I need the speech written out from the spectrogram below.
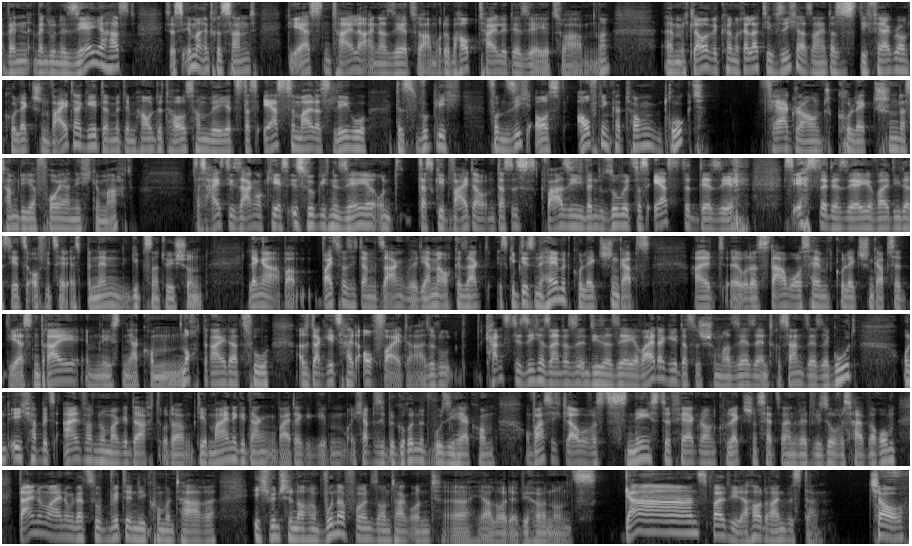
wenn, wenn du eine Serie hast, ist es immer interessant, die ersten Teile einer Serie zu haben oder überhaupt Teile der Serie zu haben. Ne? Ähm, ich glaube, wir können relativ sicher sein, dass es die Fairground Collection weitergeht, denn mit dem Haunted House haben wir jetzt das erste Mal das Lego, das wirklich von sich aus auf den Karton druckt. Fairground Collection, das haben die ja vorher nicht gemacht. Das heißt, die sagen, okay, es ist wirklich eine Serie und das geht weiter und das ist quasi, wenn du so willst, das erste der Serie, das erste der Serie, weil die das jetzt offiziell erst benennen, gibt's natürlich schon länger, aber weißt du, was ich damit sagen will? Die haben ja auch gesagt, es gibt jetzt eine Helmet Collection, gab's halt, äh, oder Star Wars Helmet Collection gab's ja die ersten drei, im nächsten Jahr kommen noch drei dazu. Also da geht's halt auch weiter. Also du kannst dir sicher sein, dass es in dieser Serie weitergeht. Das ist schon mal sehr, sehr interessant, sehr, sehr gut. Und ich habe jetzt einfach nur mal gedacht oder dir meine Gedanken weitergegeben. Ich habe sie begründet, wo sie herkommen und was ich glaube, was das nächste Fairground Collection Set sein wird, wieso, weshalb, warum. Deine Meinung dazu bitte in die Kommentare. Ich wünsche noch einen wundervollen Sonntag und äh, ja Leute, wir hören uns ganz bald wieder. Haut rein, bis dann. Ciao.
